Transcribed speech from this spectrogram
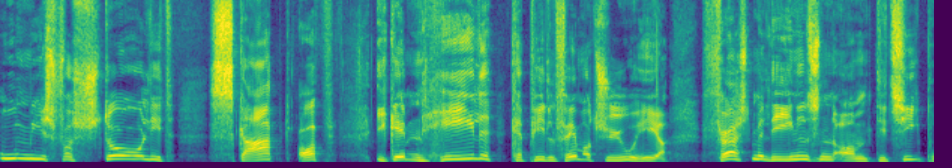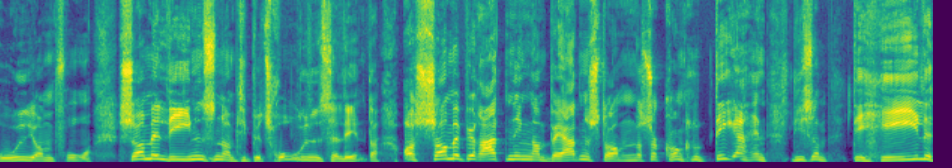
umisforståeligt skarpt op igennem hele kapitel 25 her. Først med lignelsen om de ti brudjomfruer, så med lignelsen om de betroede talenter, og så med beretningen om verdensdommen, og så konkluderer han ligesom det hele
